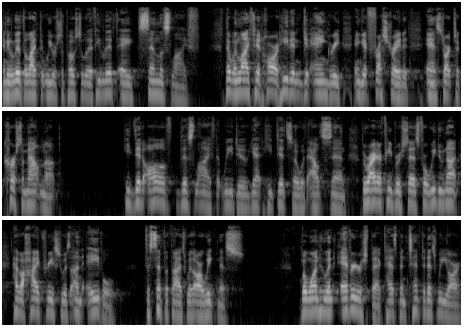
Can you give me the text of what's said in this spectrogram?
And he lived the life that we were supposed to live. He lived a sinless life. That when life hit hard, he didn't get angry and get frustrated and start to curse a mountain up. He did all of this life that we do, yet he did so without sin. The writer of Hebrews says, For we do not have a high priest who is unable to sympathize with our weakness, but one who in every respect has been tempted as we are,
